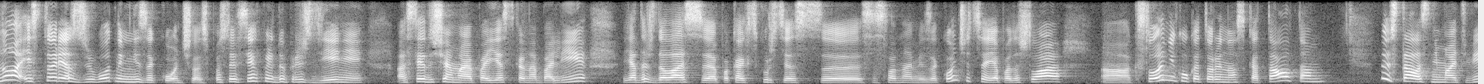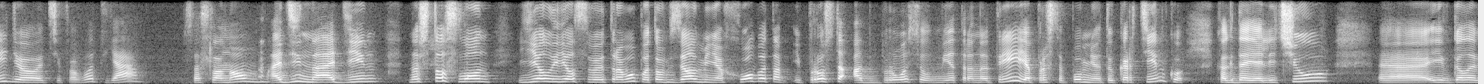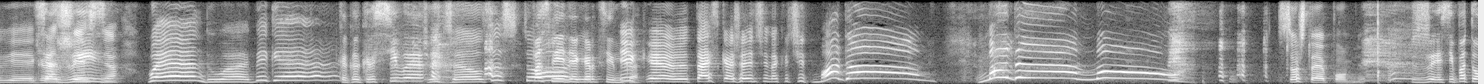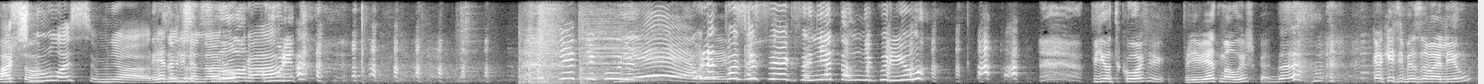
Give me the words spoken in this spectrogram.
Но история с животным не закончилась. После всех предупреждений, а следующая моя поездка на Бали, я дождалась, э, пока экскурсия с, э, со слонами закончится. Я подошла а, к слонику, который нас катал там, ну и стала снимать видео, типа, вот я со слоном один на один. На что слон ел-ел свою траву, потом взял меня хоботом и просто отбросил метра на три. Я просто помню эту картинку, когда я лечу, э, и в голове Вся играет жизнь. песня When do I begin Какая красивая. Последняя картинка. И э, тайская женщина кричит «Мадам! Мадам! Но!» Все, что я помню. Жесть. И потом что? Очнулась, у меня Рядом лежит слон, рука. курит. Нет, не курит. Курят после секса. Нет, он не курил. Пьет кофе. Привет, малышка. Да. Как я тебя завалил?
